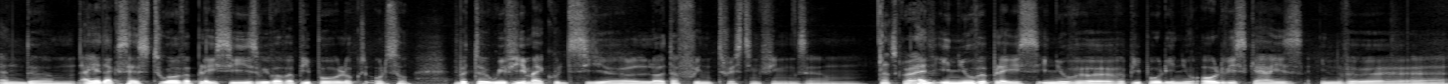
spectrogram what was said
And um, I had access to other places with other people also. But uh, with him, I could see a lot of interesting things. Um, That's great. and he knew the place, he knew the, the people, he knew all these guys in the uh,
